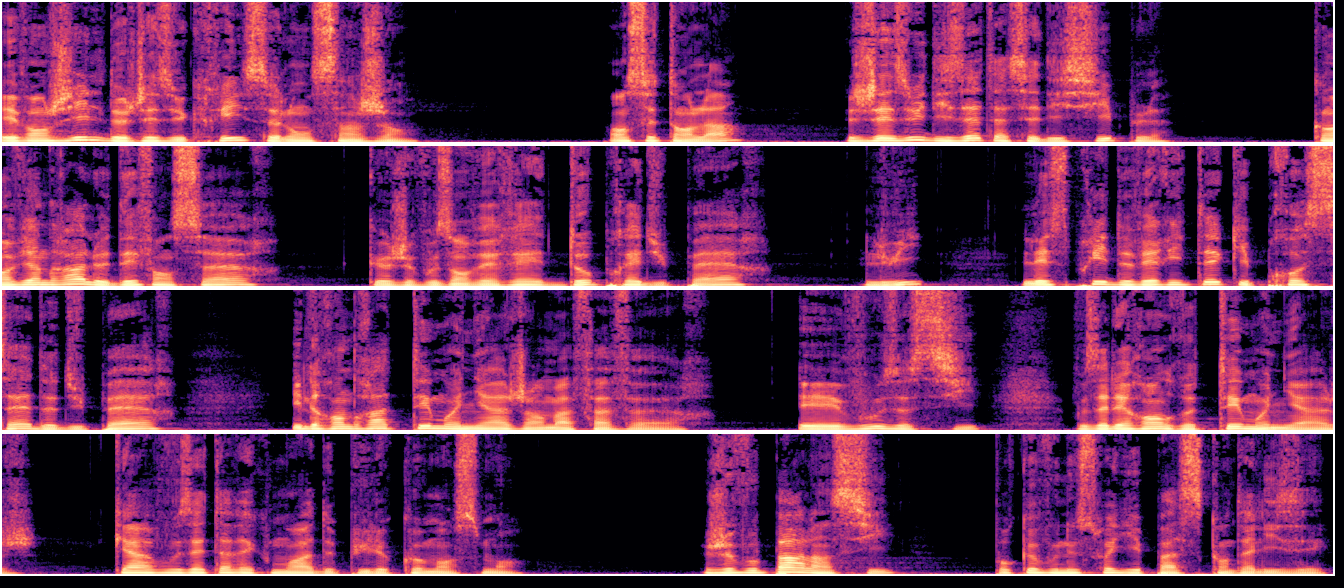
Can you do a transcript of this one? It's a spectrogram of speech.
Évangile de Jésus-Christ selon Saint Jean. En ce temps-là, Jésus disait à ses disciples, Quand viendra le défenseur, que je vous enverrai d'auprès du Père, lui, l'Esprit de vérité qui procède du Père, il rendra témoignage en ma faveur. Et vous aussi, vous allez rendre témoignage, car vous êtes avec moi depuis le commencement. Je vous parle ainsi pour que vous ne soyez pas scandalisés.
